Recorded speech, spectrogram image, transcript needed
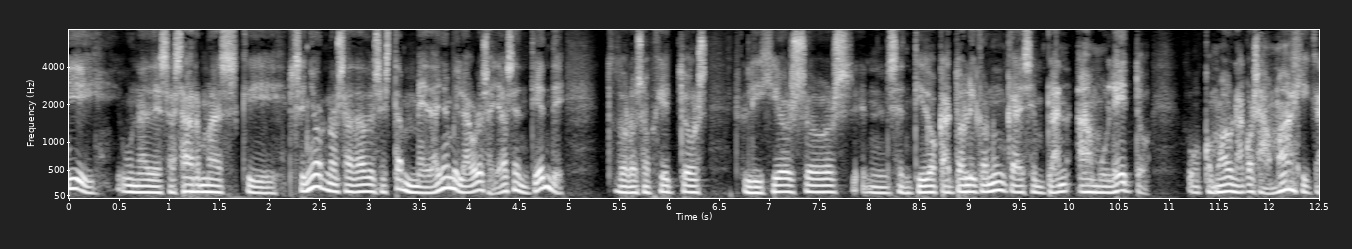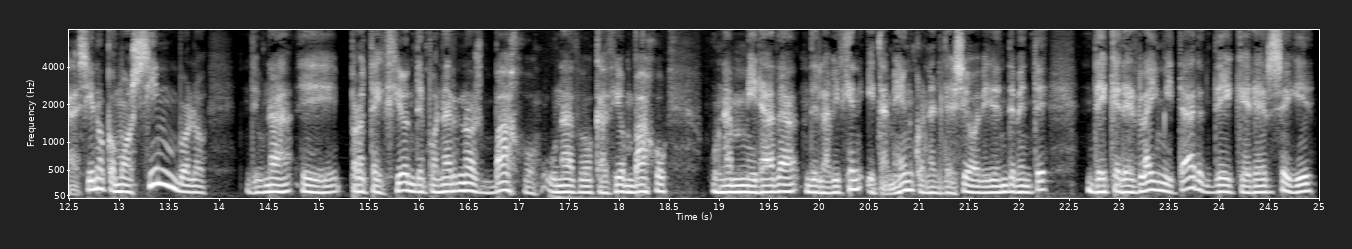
Y una de esas armas que el Señor nos ha dado es esta medalla milagrosa, ya se entiende. Todos los objetos religiosos en el sentido católico nunca es en plan amuleto o como una cosa mágica, sino como símbolo de una eh, protección, de ponernos bajo, una advocación bajo una mirada de la Virgen y también con el deseo, evidentemente, de quererla imitar, de querer seguir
